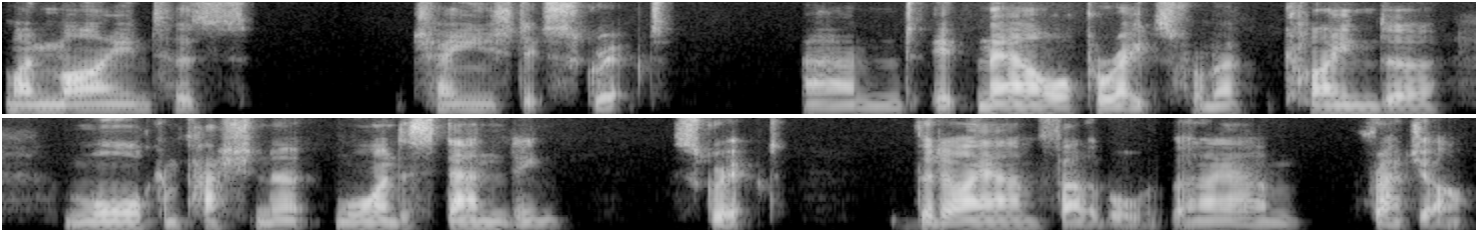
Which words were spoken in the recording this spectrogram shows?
my mind has changed its script and it now operates from a kinder, more compassionate, more understanding script that I am fallible, that I am fragile,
